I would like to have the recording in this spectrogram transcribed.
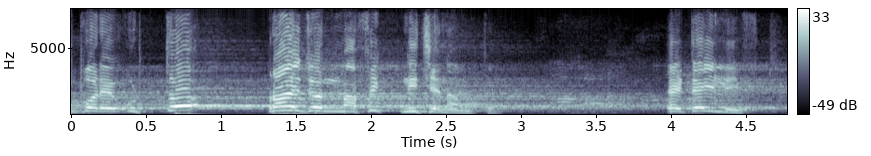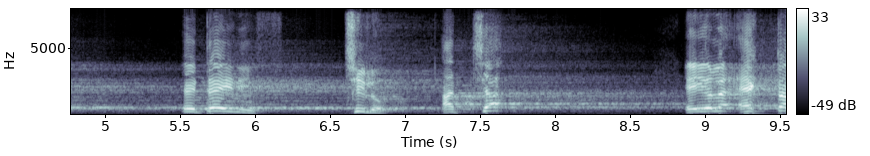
উপরে উঠত, প্রয়োজন মাফিক নিচে নামতো। এটাই লিফট এটাই লিফট ছিল। আচ্ছা এই হলো একটা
